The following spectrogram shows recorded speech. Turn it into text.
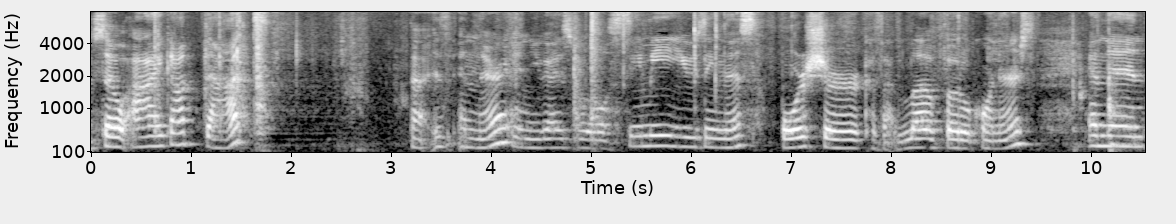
So I got that. That is in there. And you guys will see me using this for sure because I love photo corners. And then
